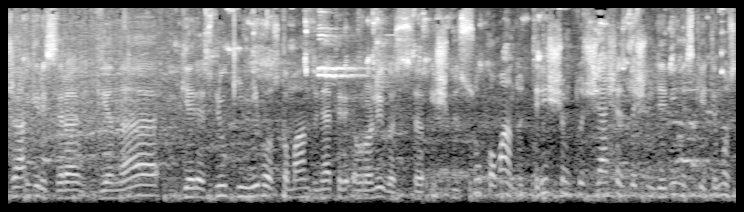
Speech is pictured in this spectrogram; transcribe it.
Žalgiris yra viena geresnių gynybos komandų net ir Eurolygos. Iš visų komandų 369 keitimus.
